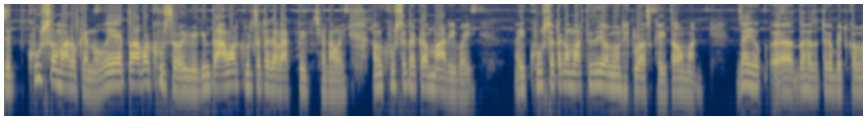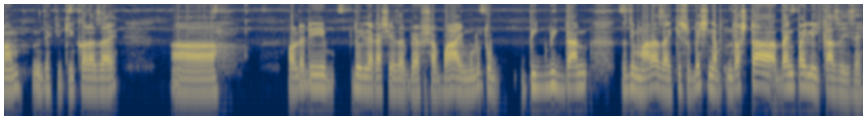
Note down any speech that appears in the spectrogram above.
যে, খুরসা মারো কেন? এ, তো আবার খুরসা হইবে, কিন্তু আমার খুরসা টাকা রাখতে ইচ্ছে না ভাই। আমি খুরসা টাকা মারি ভাই। এই খুরসা টাকা মারতে যাই আমি অনেক লস খাই, তাও মারি। যাই হোক দশ হাজার টাকা বেট করলাম, দেখি কি করা যায়। অলরেডি দুই লাখ আশি হাজার ব্যবসা। ভাই, মূলত বিগ বিগ দান যদি মারা যায়, কিছু বেশি না, দশটা দান পাইলেই কাজ হয়ে যায়।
